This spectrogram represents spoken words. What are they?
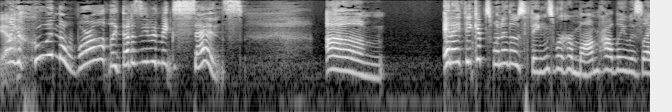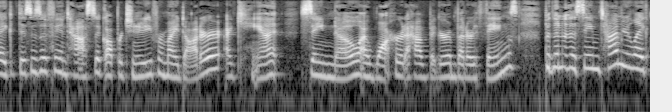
Yeah. Like, who in the world? Like, that doesn't even make sense. Um, and I think it's one of those things where her mom probably was like, This is a fantastic opportunity for my daughter. I can't say no. I want her to have bigger and better things. But then at the same time, you're like,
